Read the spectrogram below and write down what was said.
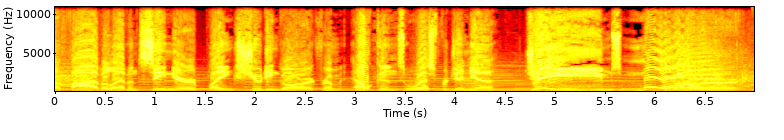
A 5'11 senior playing shooting guard from Elkins, West Virginia, James Moore.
